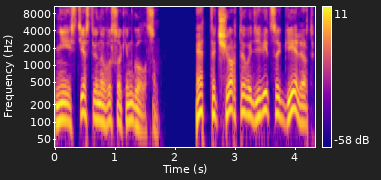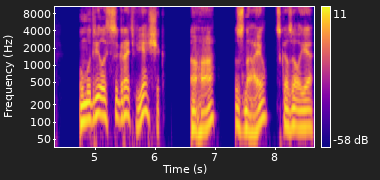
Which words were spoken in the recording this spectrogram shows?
неестественно высоким голосом. «Это чертова девица Геллерт умудрилась сыграть в ящик». «Ага, знаю», — сказал я.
